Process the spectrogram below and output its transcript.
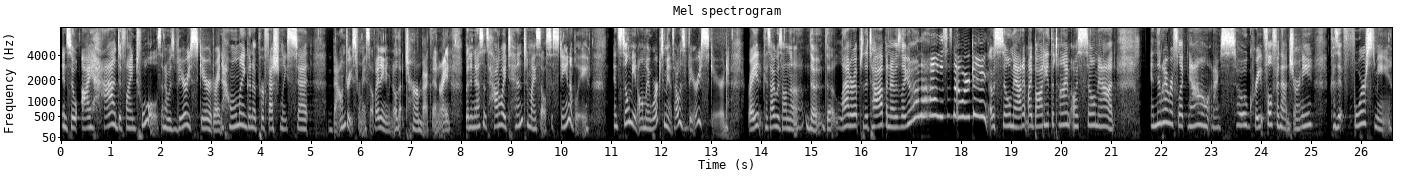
And so I had to find tools and I was very scared, right? How am I going to professionally set boundaries for myself? I didn't even know that term back then, right? But in essence, how do I tend to myself sustainably and still meet all my work demands? I was very scared, right? Because I was on the, the the ladder up to the top and I was like, "Oh no, this is not working." I was so mad at my body at the time. I was so mad. And then I reflect now and I'm so grateful for that journey because it forced me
